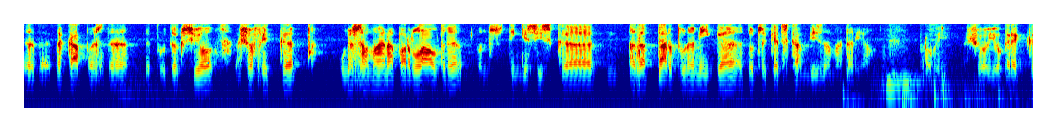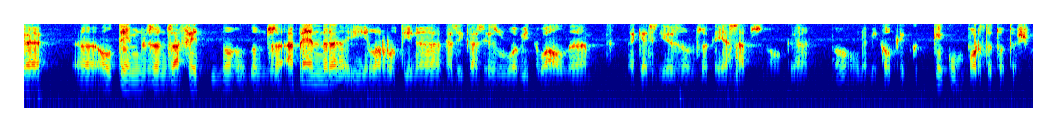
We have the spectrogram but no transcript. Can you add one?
de, de, de capes de, de protecció. Això ha fet que una setmana per l'altra doncs, tinguessis que adaptar-te una mica a tots aquests canvis de material. Mm -hmm. Però bé, això jo crec que eh, el temps ens ha fet no, doncs, aprendre i la rutina quasi, quasi és l'habitual doncs, que ja saps no, que, no, una mica el que, que comporta tot això.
